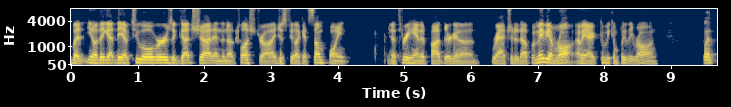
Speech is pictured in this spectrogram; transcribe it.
but you know they got they have two overs, a gut shot, and the nut flush draw. I just feel like at some point, you know, three handed pot they're going to ratchet it up. But maybe I'm wrong. I mean, I could be completely wrong. But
